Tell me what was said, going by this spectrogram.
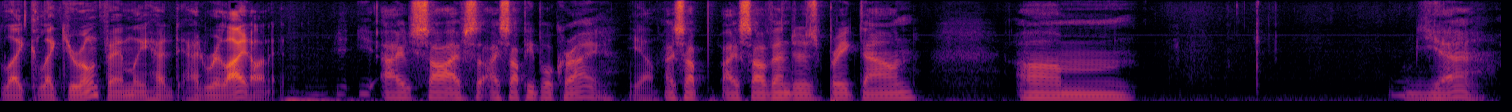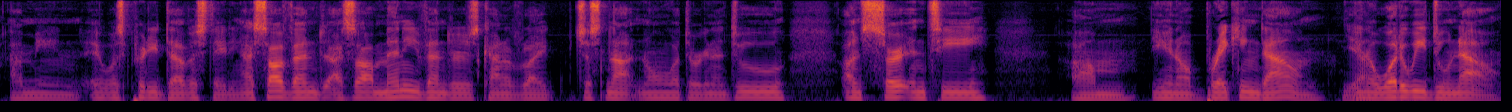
like like your own family had had relied on it. I saw I saw, I saw people cry. Yeah. I saw I saw vendors break down. Um yeah, I mean, it was pretty devastating. I saw vend I saw many vendors kind of like just not knowing what they were going to do, uncertainty, um, you know, breaking down. Yeah. You know, what do we do now?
